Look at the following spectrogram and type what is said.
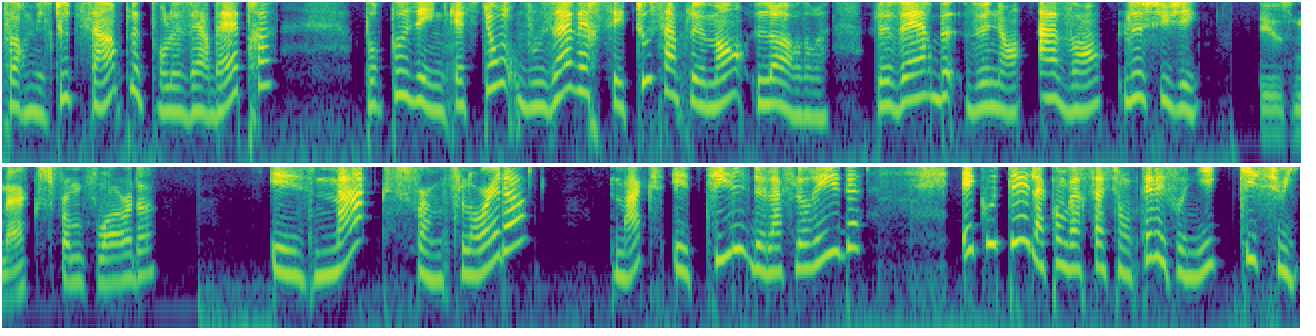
Formule toute simple pour le verbe être. Pour poser une question, vous inversez tout simplement l'ordre, le verbe venant avant le sujet. Is Max from Florida? Is Max from Florida? Max est-il de la Floride? Écoutez la conversation téléphonique qui suit.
